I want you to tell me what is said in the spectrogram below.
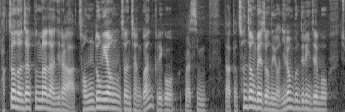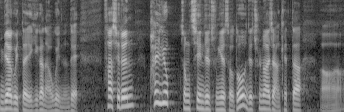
박 전 원장뿐만 아니라 정동영 전 장관 그리고 말씀 나왔던 천정배 전 의원 이런 분들이 이제 뭐 준비하고 있다 얘기가 나오고 있는데 사실은 86 정치인들 중에서도 이제 출마하지 않겠다 어,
